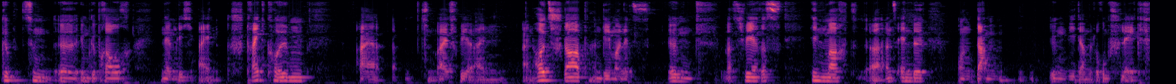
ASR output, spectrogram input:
ge zum, äh, im Gebrauch, nämlich ein Streitkolben, äh, zum Beispiel ein, ein Holzstab, an dem man jetzt irgendwas Schweres hinmacht äh, ans Ende und dann irgendwie damit rumschlägt.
